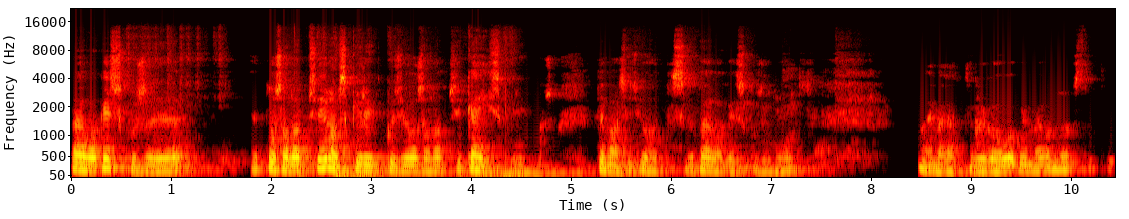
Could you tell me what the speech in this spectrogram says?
päevakeskuse, et osa lapsi elas kirikus ja osa lapsi käis kirikus. tema siis juhatas seda päevakeskuse poolt ma ei mäleta, kui kaua, kümmekond aastat.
